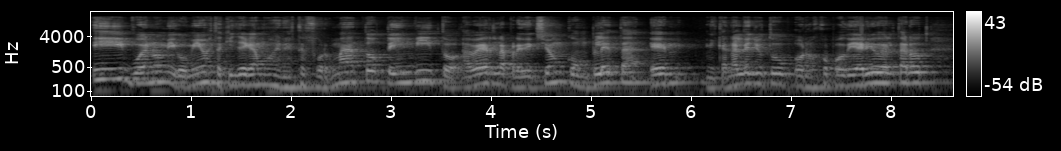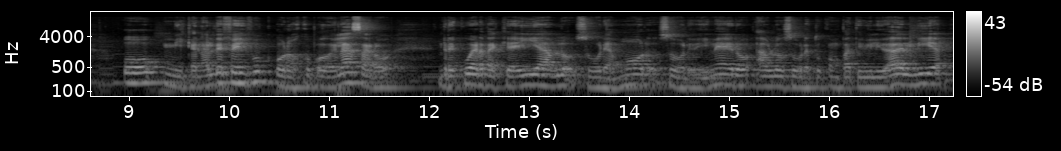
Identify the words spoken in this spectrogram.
Y bueno, amigo mío, hasta aquí llegamos en este formato. Te invito a ver la predicción completa en mi canal de YouTube Horóscopo Diario del Tarot o mi canal de Facebook Horóscopo de Lázaro. Recuerda que ahí hablo sobre amor, sobre dinero, hablo sobre tu compatibilidad del día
